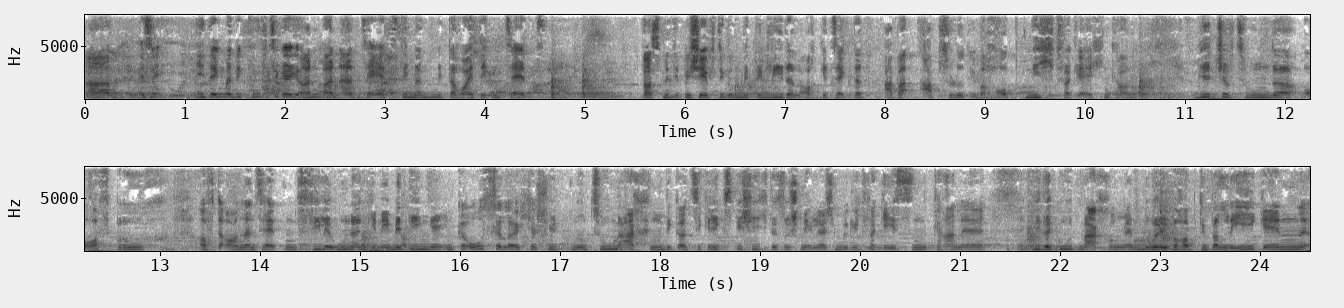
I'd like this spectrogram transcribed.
Ähm, Also ich denke mal, die 50er Jahre waren eine Zeit, die man mit der heutigen Zeit was mir die Beschäftigung mit den Liedern auch gezeigt hat, aber absolut überhaupt nicht vergleichen kann. Wirtschaftswunder, Aufbruch, auf der anderen Seite viele unangenehme Dinge in große Löcher schütten und zumachen, die ganze Kriegsgeschichte so schnell als möglich vergessen, keine Wiedergutmachungen, nur überhaupt überlegen, äh,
